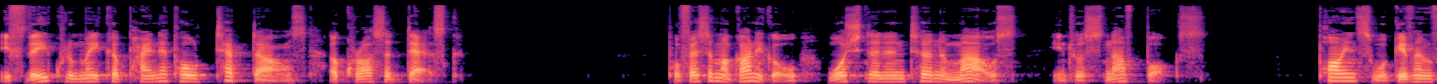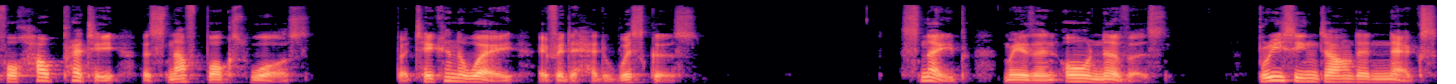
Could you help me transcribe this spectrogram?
if they could make a pineapple tap dance across a desk. Professor McGonagall watched them turn a mouse into a snuff box. Points were given for how pretty the snuff box was, but taken away if it had whiskers. Snape made them all nervous, breathing down their necks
